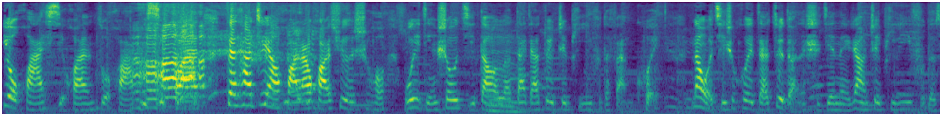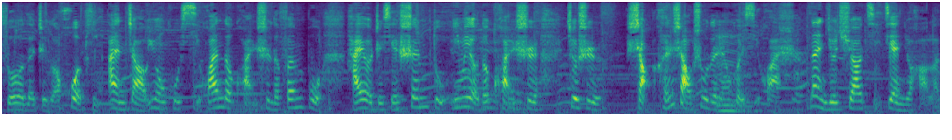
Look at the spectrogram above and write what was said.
右滑喜欢，左滑不喜欢。在他这样滑来滑去的时候，我已经收集到了大家对这批衣服的反馈。那我其实会在最短的时间内，让这批衣服的所有的这个货品，按照用户喜欢的款式的分布，还有这些深度，因为有的款式就是少很少数的人会喜欢，那你就需要几件就好了。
